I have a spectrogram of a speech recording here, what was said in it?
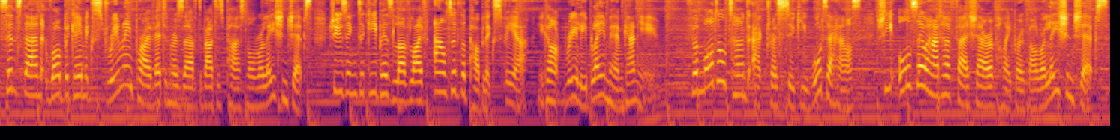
Since then, Rob became extremely private and reserved about his personal relationships, choosing to keep his love life out of the public sphere. You can't really blame him, can you? For model turned actress Suki Waterhouse, she also had her fair share of high profile relationships.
